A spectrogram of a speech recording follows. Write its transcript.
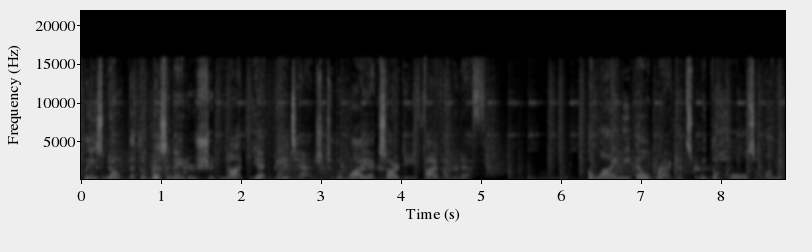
Please note that the resonators should not yet be attached to the YXRD 500F. Align the L brackets with the holes on the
